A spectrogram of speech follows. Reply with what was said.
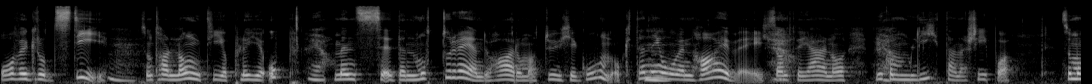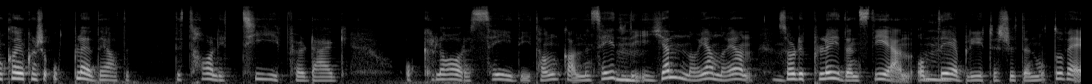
overgrodd sti mm. som tar lang tid å pløye opp. Ja. Mens den motorveien du har om at du ikke er god nok, den er jo mm. en highway sant, for hjernen og bruker ja. lite energi på. Så man kan jo kanskje oppleve det at det, det tar litt tid for deg å klare å si de tankene. Men sier du mm. det igjen og igjen og igjen, mm. så har du pløyd den stien, og mm. det blir til slutt en motorvei.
